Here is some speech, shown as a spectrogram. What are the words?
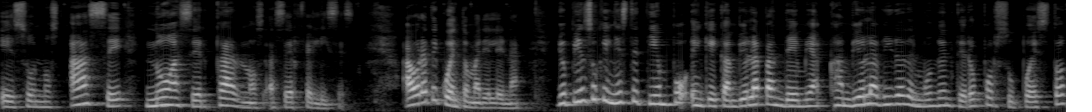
Eso nos hace no acercarnos a ser felices. Ahora te cuento, María Elena. Yo pienso que en este tiempo en que cambió la pandemia, cambió la vida del mundo entero, por supuesto,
